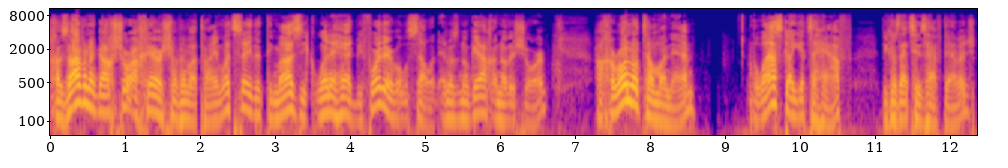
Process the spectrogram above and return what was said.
Chazav n'agach shor acher shavematayim. Let's say that the mazik went ahead before they were able to sell it and was nogeach another shore. The last guy gets a half because that's his half damage.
